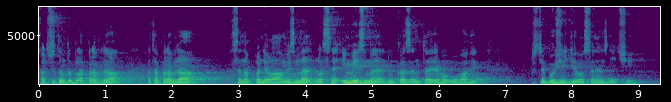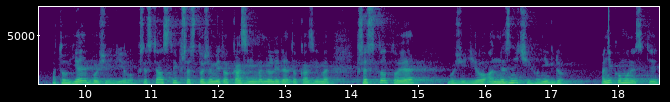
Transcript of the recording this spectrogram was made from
Ale přitom to byla pravda a ta pravda se naplnila a my jsme, vlastně i my jsme důkazem té jeho úvahy. Prostě boží dílo se nezničí. A to je boží dílo. Křesťanství, přesto, že my to kazíme, my lidé to kazíme, přesto to je boží dílo a nezničí ho nikdo. Ani komunisti,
